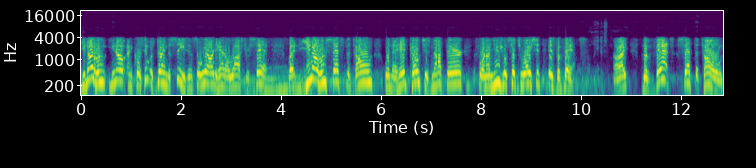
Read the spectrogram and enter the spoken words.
you know who, you know, and of course it was during the season, so we already had our roster set. But you know who sets the tone when the head coach is not there for an unusual situation is the vets. All right? The vets set the tone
